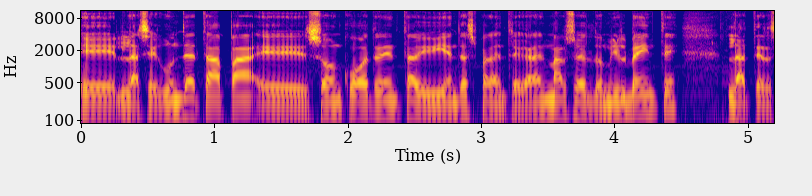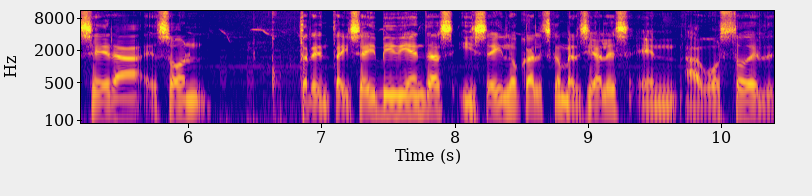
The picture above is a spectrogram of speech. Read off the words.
Eh, la segunda etapa eh, son 40 viviendas para entregar en marzo del 2020. La tercera son 36 viviendas y 6 locales comerciales en agosto del,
